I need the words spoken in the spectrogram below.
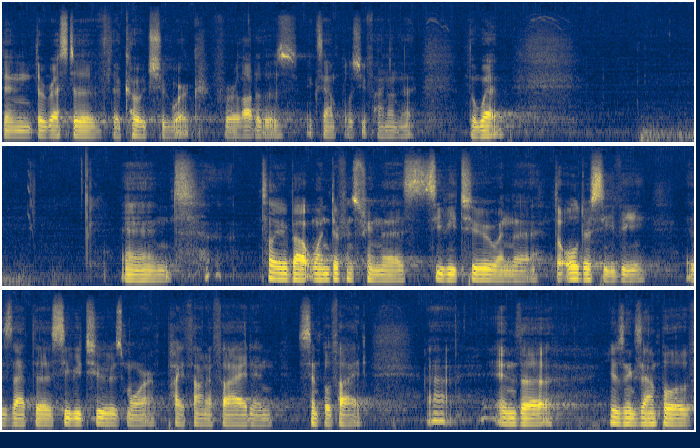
then the rest of the code should work for a lot of those examples you find on the, the web. And I'll tell you about one difference between the CV2 and the, the older CV is that the CV2 is more Pythonified and simplified. Uh, and the, here's an example of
